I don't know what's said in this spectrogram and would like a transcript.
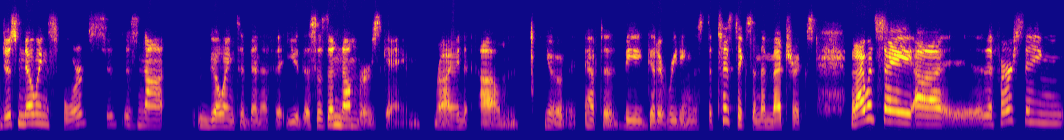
just knowing sports is, not going to benefit you. This is a numbers game, right? Um, you have to be good at reading the statistics and the metrics. But I would say uh, the first thing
